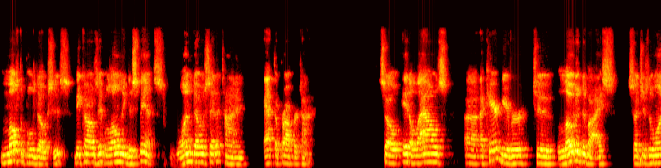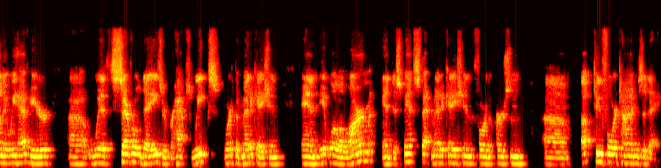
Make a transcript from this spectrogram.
multiple doses because it will only dispense one dose at a time at the proper time. So it allows uh, a caregiver to load a device, such as the one that we have here, uh, with several days or perhaps weeks worth of medication, and it will alarm and dispense that medication for the person uh, up to four times a day.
